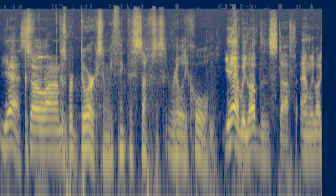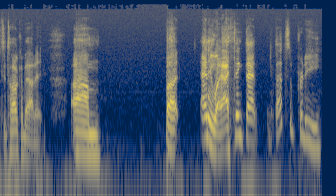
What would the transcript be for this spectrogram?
yeah. So um, because we're dorks and we think this stuff is really cool. yeah, we love this stuff and we like to talk about it. Um, but anyway, I think that that's a pretty.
